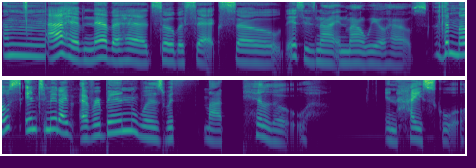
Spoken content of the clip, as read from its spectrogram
Um, I have never had sober sex, so this is not in my wheelhouse. the most intimate I've ever been was with my pillow in high school.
